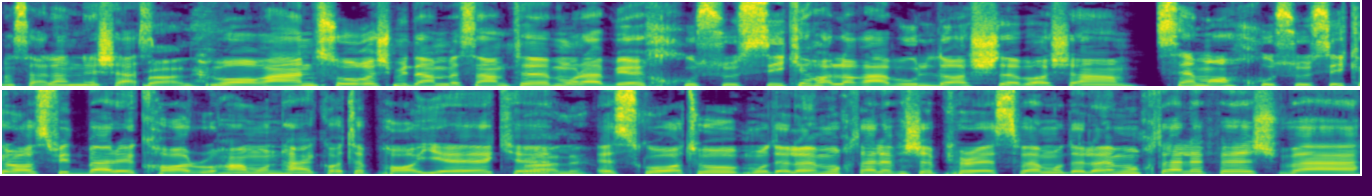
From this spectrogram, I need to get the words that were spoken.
مثلا نشست. بله. واقعا سوقش میدم به سمت مربیای خصوصی که حالا قبول داشته باشم. سه ماه خصوصی کراسفیت برای کار رو همون حرکات پایه که بله. اسکوات و مدلای مختلفش پرس و مدلای مختلفش و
